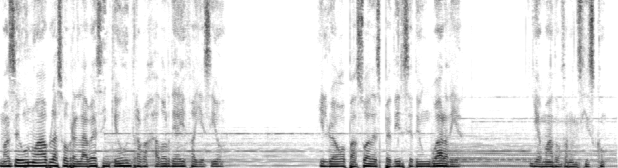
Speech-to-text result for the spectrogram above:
más de uno habla sobre la vez en que un trabajador de ahí falleció, y luego pasó a despedirse de un guardia llamado Francisco.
